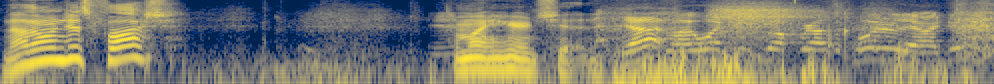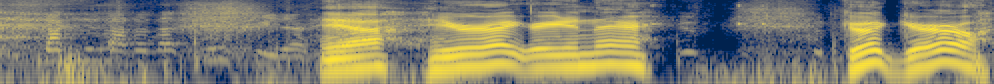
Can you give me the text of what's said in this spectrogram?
Another one just flush? Am I hearing shit? Yeah. I wanted to go up around the corner there. I knew ducked in out of that tree there. Yeah, you're right, right in there. Good girl.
